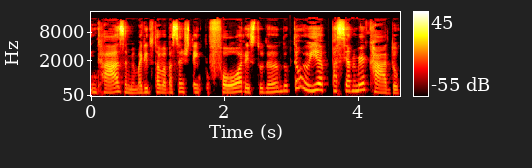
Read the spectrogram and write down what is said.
em casa. Meu marido estava bastante tempo fora estudando, então eu ia passear no mercado,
